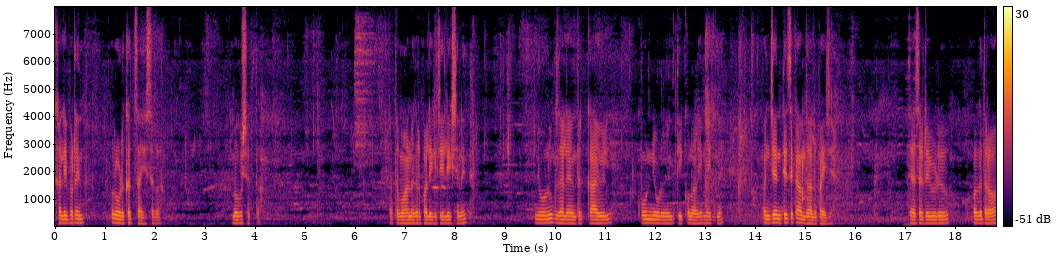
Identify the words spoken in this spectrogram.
खालीपर्यंत रोड कच्चा आहे सगळा. बघू शकता. आता महानगरपालिकेचे इलेक्शन आहेत. निवडणूक झाल्यानंतर काय होईल कोण निवडून येईल ते कोणालाही माहीत नाही. पण जनतेचं काम झालं पाहिजे. त्यासाठी व्हिडिओ बघत राहा.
